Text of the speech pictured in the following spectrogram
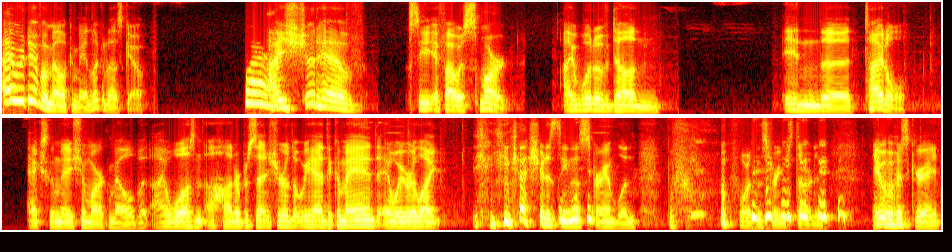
I would have a Mel command. Look at us go. Wow. I should have. See, if I was smart, I would have done in the title exclamation mark Mel, but I wasn't hundred percent sure that we had the command, and we were like, you guys should have seen us scrambling before, before the stream started. It was great.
